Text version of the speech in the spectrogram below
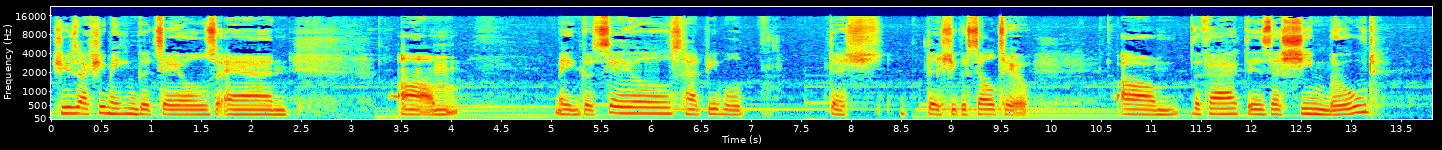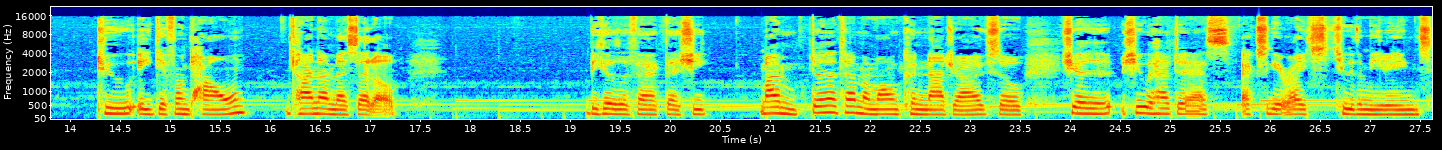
she was actually making good sales and um making good sales, had people that she, that she could sell to. Um, the fact is that she moved to a different town, kind of messed that up because of the fact that she, my during that time my mom could not drive, so she had she would have to ask X to get rights to the meetings,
